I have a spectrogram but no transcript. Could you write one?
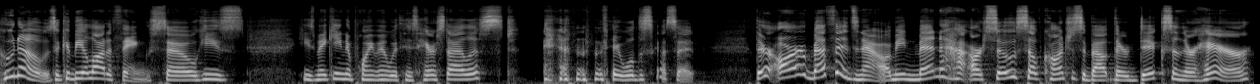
who knows? It could be a lot of things. So he's he's making an appointment with his hairstylist, and they will discuss it. There are methods now. I mean, men ha- are so self conscious about their dicks and their hair.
